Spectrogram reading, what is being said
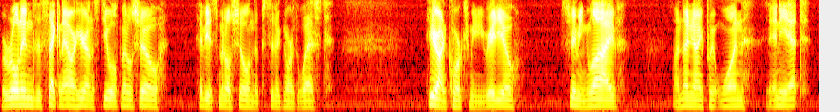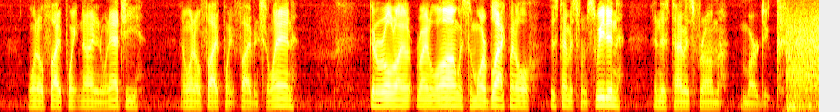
We're rolling into the second hour here on the Steelwolf Metal Show, heaviest metal show in the Pacific Northwest. Here on Core Community Radio, streaming live on 99.1 in Entiat, 105.9 in Wenatchee, and 105.5 in Chelan. Gonna roll right, right along with some more black metal. This time it's from Sweden, and this time it's from Marduk.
